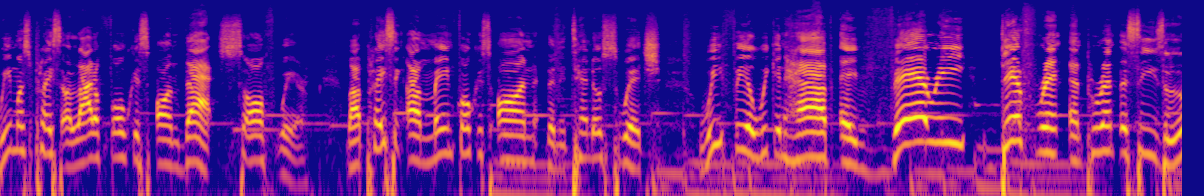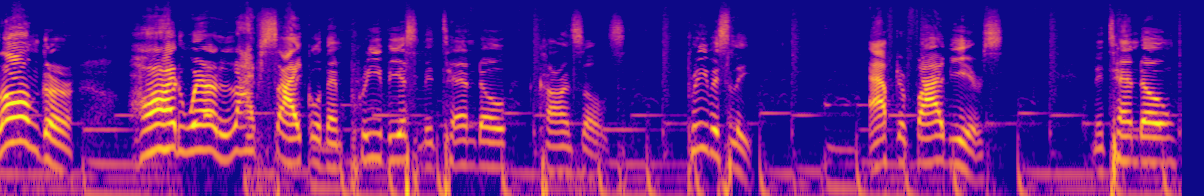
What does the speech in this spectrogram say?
we must place a lot of focus on that software. By placing our main focus on the Nintendo Switch, we feel we can have a very different and parentheses longer hardware life cycle than previous Nintendo consoles. Previously, after five years, Nintendo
